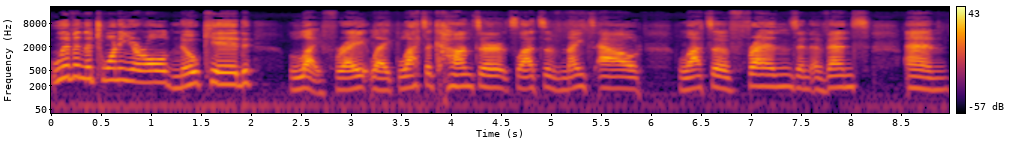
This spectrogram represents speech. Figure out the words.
living the 20 year old, no kid life, right? Like lots of concerts, lots of nights out, lots of friends and events. And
